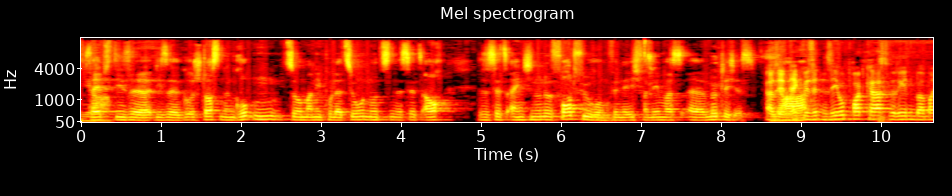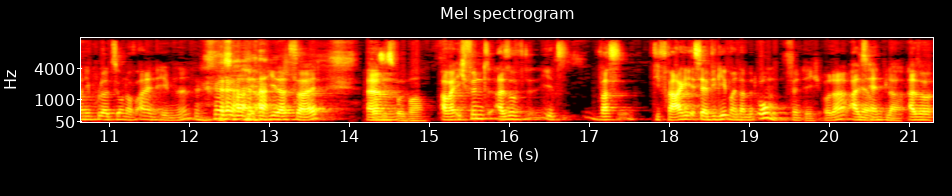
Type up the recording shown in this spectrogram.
ja. selbst diese diese geschlossenen Gruppen zur Manipulation nutzen, ist jetzt auch das ist jetzt eigentlich nur eine Fortführung, finde ich, von dem, was äh, möglich ist. Also ja. ihr merkt, wir sind ein SEO-Podcast, wir reden über Manipulation auf allen Ebenen, ja. jederzeit. Das ähm, ist wohl wahr. Aber ich finde, also jetzt, was die Frage ist ja, wie geht man damit um, finde ich, oder? Als ja. Händler. Also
